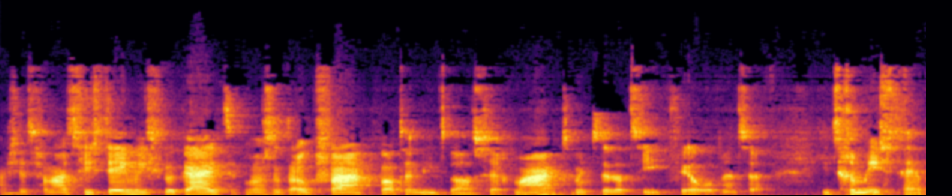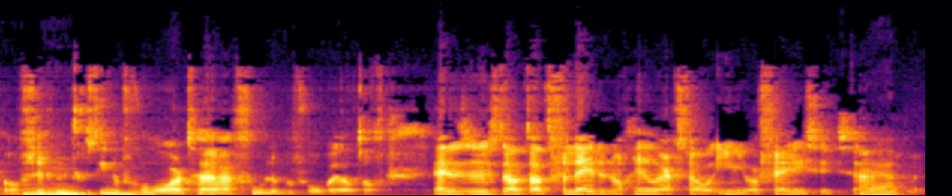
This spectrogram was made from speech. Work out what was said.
Als je het vanuit systemisch bekijkt, was het ook vaak wat er niet was, zeg maar. Tenminste, dat zie ik veel, dat mensen iets gemist hebben, of zich niet gezien of gehoord eh, voelen, bijvoorbeeld. Of, en dus dat dat verleden nog heel erg zo in your face is, eigenlijk.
